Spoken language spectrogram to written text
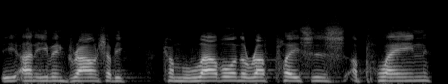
The uneven ground shall become level, and the rough places a plain.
